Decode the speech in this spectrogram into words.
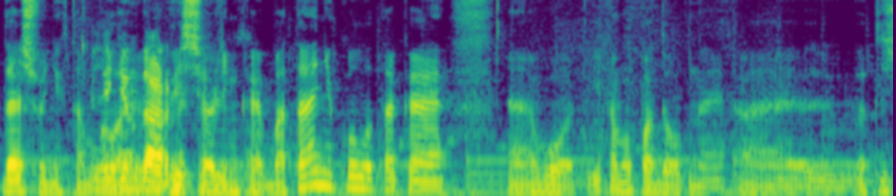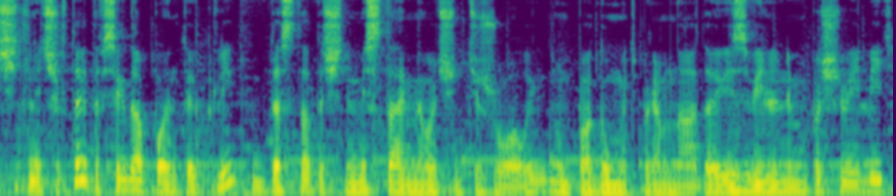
Дальше у них там была веселенькая ботаникула такая, э, вот, и тому подобное. Э, Отличительные черты это всегда point and click, достаточно местами очень тяжелый, ну, подумать прям надо, извилинами пошевелить,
